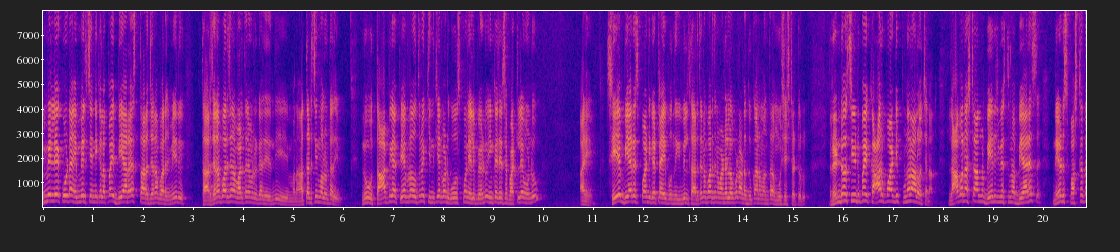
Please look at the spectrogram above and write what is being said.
ఎమ్మెల్యే కూడా ఎమ్మెల్సీ ఎన్నికలపై బీఆర్ఎస్ తర్జన భర్జన. మీరు తర్జన భర్జన పడతానే ఉంటారు కదా ఏంది? మన అతడి సినిమాలు ఉంటుంది. నువ్వు తాపిగా పేపర్ చదువుతున్నా కిందకి పాటు కోసుకొని వెళ్ళిపోయాడు ఇంకా చేసే పట్టలే ఉండు అని. సేమ్ బీఆర్ఎస్ పార్టీ గట్లా అయిపోతుంది. వీళ్ళు తర్జన భర్జన పడే లోపల ఆడ దుకాణం అంతా మూసేసేటట్టురు రెండో సీటుపై కారు పార్టీ పునరాలోచన. లాభ నష్టాలను బేరీజ్ వేస్తున్న బీఆర్ఎస్ నేడు స్పష్టత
